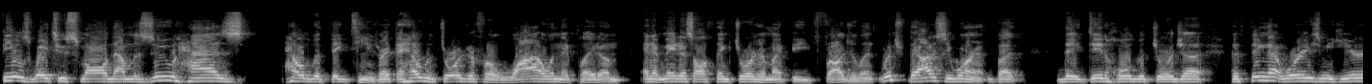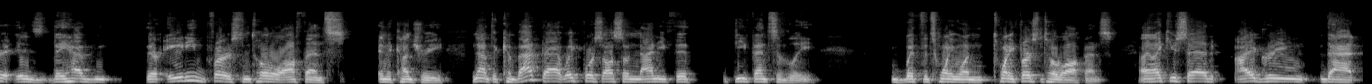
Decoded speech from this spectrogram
feels way too small. Now, Mizzou has held with big teams, right? They held with Georgia for a while when they played them, and it made us all think Georgia might be fraudulent, which they obviously weren't, but they did hold with Georgia. The thing that worries me here is they have they're 81st in total offense in the country. Now, to combat that, Wake Forest also 95th defensively with the 21 21st in total offense. And like you said, I agree that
